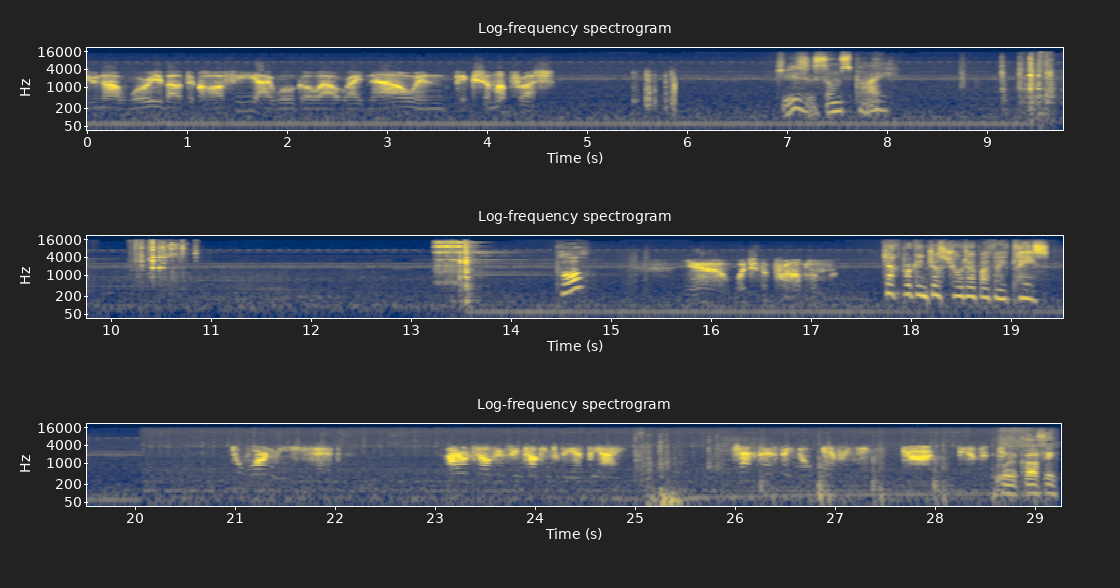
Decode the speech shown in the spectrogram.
Do not worry about the coffee. I will go out right now and pick some up for us. Jesus, some spy. Paul? Yeah, what's the problem? Jack Bergen just showed up at my place. To warn me, he said. Aaron Selvin's been talking to the FBI. Jack says they know everything. God damn it. You want a coffee?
